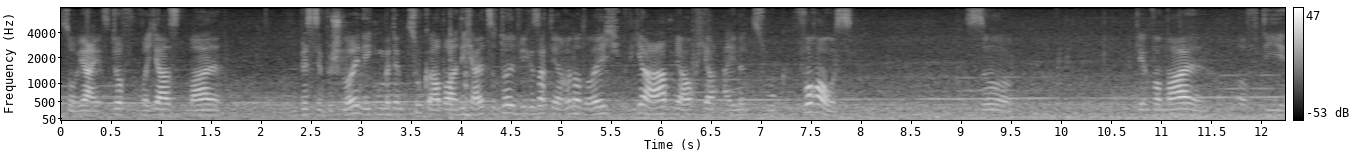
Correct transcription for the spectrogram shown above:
So, ja, jetzt dürfen wir hier erstmal ein bisschen beschleunigen mit dem Zug, aber nicht allzu doll. Wie gesagt, ihr erinnert euch, wir haben ja auch hier einen Zug voraus. So, Gehen wir mal auf die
